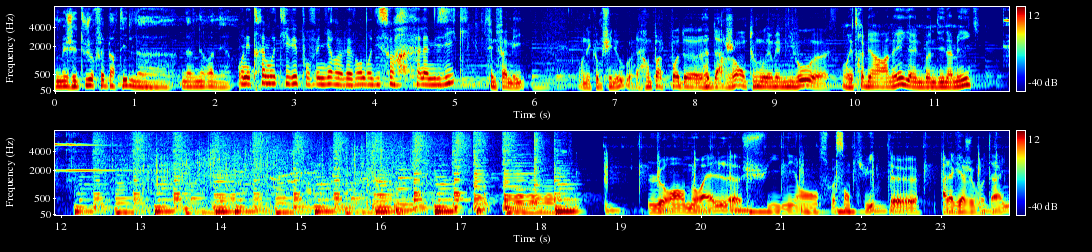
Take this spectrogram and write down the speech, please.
Mais j'ai toujours fait partie de l'avenir la, On est très motivés pour venir le vendredi soir à la musique. C'est une famille. On est comme chez nous. On ne parle pas d'argent, tout le monde est au même niveau. On est très bien à il y a une bonne dynamique. Laurent Morel, je suis né en 68 euh, à la Guerre de Bretagne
